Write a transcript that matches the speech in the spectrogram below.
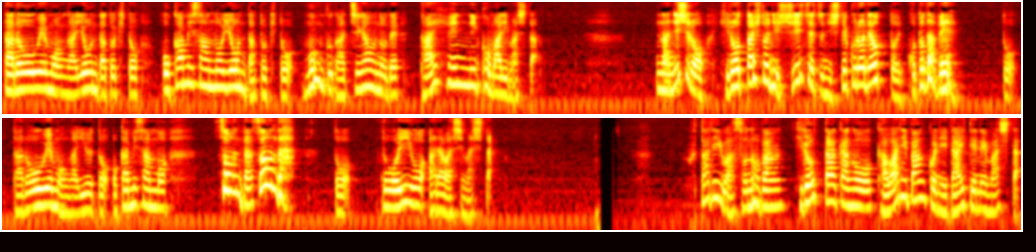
太郎右衛門が読んだ時とおかみさんの読んだ時と文句が違うので大変に困りました。何しろ拾った人に親切にしてくれよということだべ。と太郎右衛門が言うとおかみさんも「そんだそんだ!」と同意を表しました二人はその晩拾った赤子を代わりばんこに抱いて寝ました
